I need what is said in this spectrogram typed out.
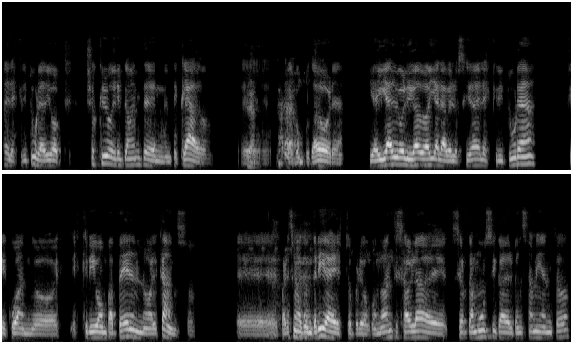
de la escritura. Digo, yo escribo directamente en teclado, eh, la computadora. Y hay algo ligado ahí a la velocidad de la escritura que cuando escribo un papel no alcanzo. Eh, parece una tontería esto, pero cuando antes hablaba de cierta música del pensamiento,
